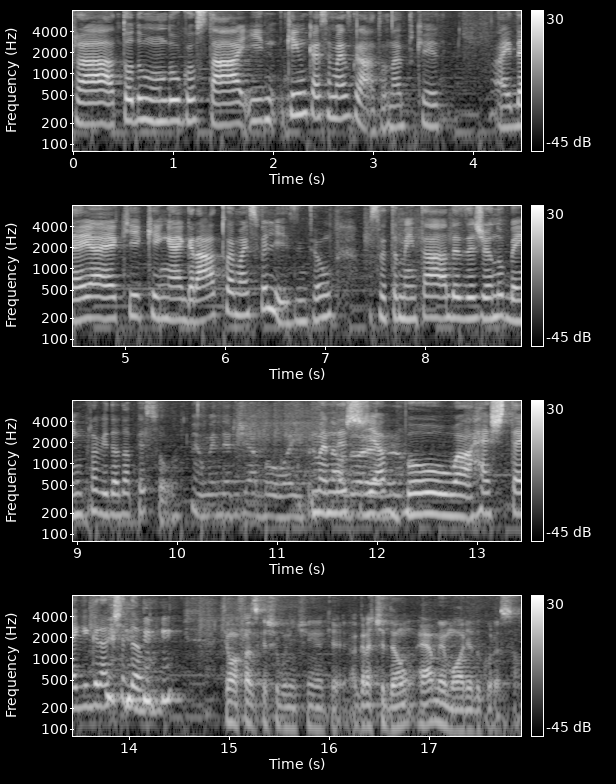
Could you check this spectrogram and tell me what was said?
para todo mundo gostar e quem não quer ser mais grato, né? Porque a ideia é que quem é grato é mais feliz. Então, você também está desejando bem para a vida da pessoa. É uma energia boa aí para Uma energia boa. Hashtag gratidão. Tem uma frase que eu achei bonitinha, que é, a gratidão é a memória do coração.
